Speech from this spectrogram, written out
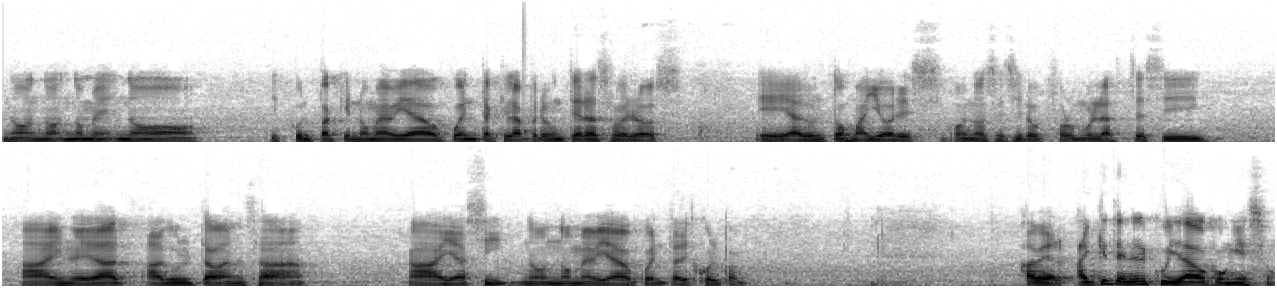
No, no, no me, no, disculpa que no me había dado cuenta que la pregunta era sobre los eh, adultos mayores, o no sé si lo formulaste así. Ah, en la edad adulta avanzada. Ah, y así, no, no me había dado cuenta, discúlpame. A ver, hay que tener cuidado con eso,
